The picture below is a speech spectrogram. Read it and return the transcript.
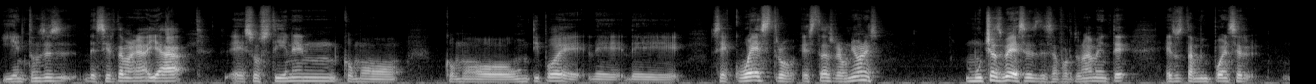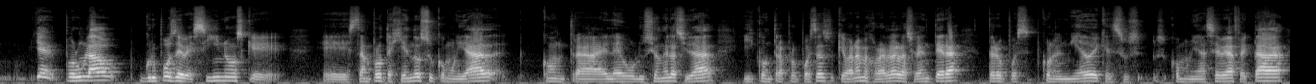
Y entonces, de cierta manera, ya eh, sostienen como, como un tipo de, secuestro estas reuniones. Muchas veces, desafortunadamente, esos también pueden ser, por un lado, grupos de vecinos que eh, están protegiendo su comunidad contra la evolución de la ciudad y contra propuestas que van a mejorar a la ciudad entera, pero pues con el miedo de que su comunidad se vea afectada,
